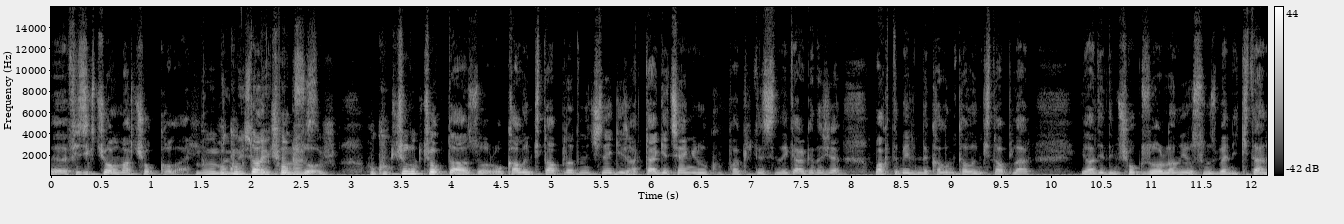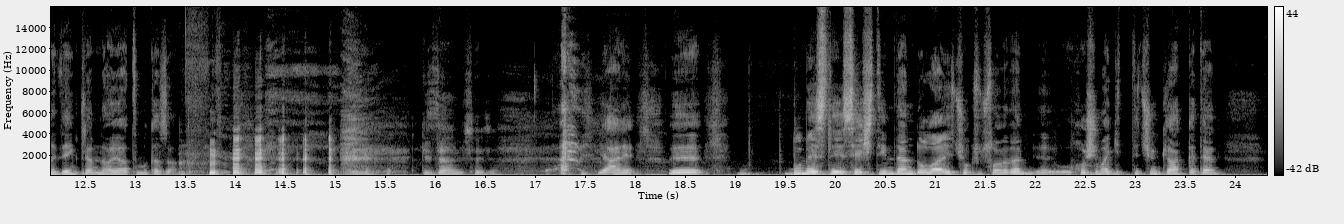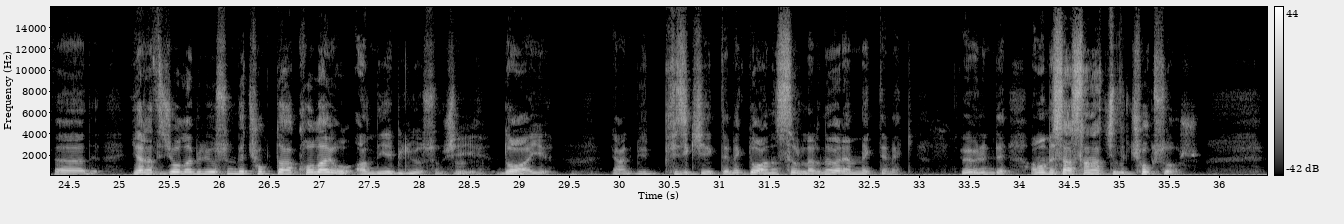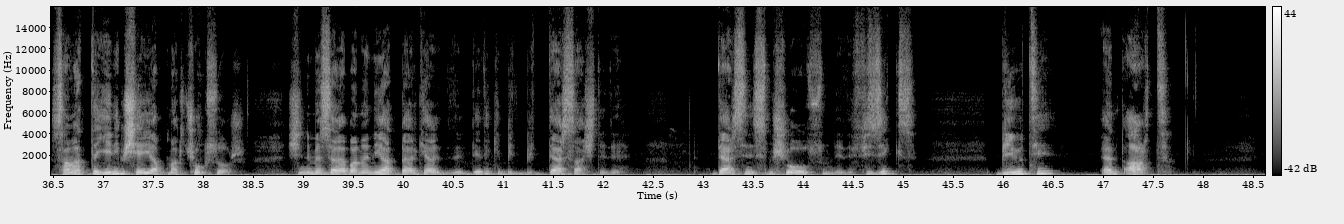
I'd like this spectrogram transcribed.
e, fizikçi olmak çok kolay. Bunu Hukuktan çok zor. Hukukçuluk çok daha zor. O kalın kitapların içine gir. Hatta geçen gün hukuk fakültesindeki arkadaşa baktım elinde kalın kalın kitaplar. Ya dedim çok zorlanıyorsunuz. Ben iki tane denklemle hayatımı kazandım. Güzelmiş hocam. Yani e, bu mesleği seçtiğimden dolayı çok sonradan e, hoşuma gitti. Çünkü hakikaten e, yaratıcı olabiliyorsun ve çok daha kolay ol- anlayabiliyorsun şeyi, doğayı. Yani fizikçilik demek doğanın sırlarını öğrenmek demek. Ve önünde ama mesela sanatçılık çok zor. Sanatta yeni bir şey yapmak çok zor. Şimdi mesela bana Nihat Berker de- dedi ki bir, bir ders aç dedi. Dersin ismi şu olsun dedi. Physics, Beauty and Art.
